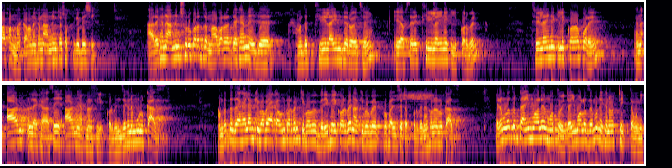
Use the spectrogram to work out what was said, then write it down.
ব্যাপার না, কারণ এখানে আর্নিংটা সব থেকে বেশি। আর এখানে আর্নিং শুরু করার জন্য আবার দেখেন এই যে আমাদের থ্রি লাইন যে রয়েছে, এই অ্যাপসের এই থ্রি লাইনে ক্লিক করবেন। থ্রি লাইনে ক্লিক করার পরে এখানে আর্ন লেখা আছে, এই আর্নে আপনার ক্লিক করবেন, যেখানে মূল কাজ। আমরা তো দেখালাম কীভাবে অ্যাকাউন্ট করবেন, কীভাবে ভেরিফাই করবেন, আর কীভাবে প্রোফাইল সেট করবেন, এখন হলো কাজ। এটা মূলত টাইম ওয়ালের মতোই টাইম ওয়ালও যেমন, এখানেও ঠিক তেমনই।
